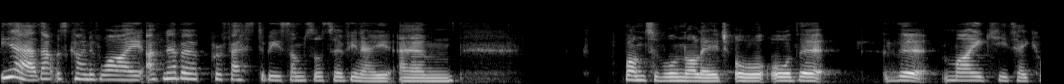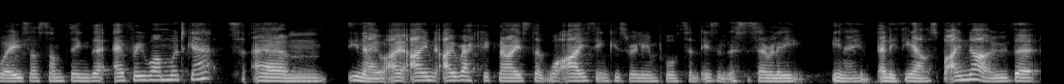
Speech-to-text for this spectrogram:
Yeah, that was kind of why I've never professed to be some sort of, you know, um, font of all knowledge or or that that my key takeaways are something that everyone would get. Um, mm. You know, I, I I recognise that what I think is really important isn't necessarily you know anything else but i know that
